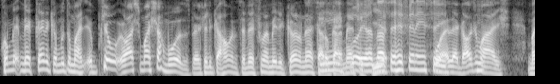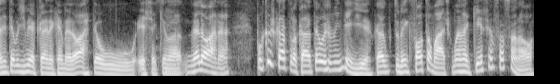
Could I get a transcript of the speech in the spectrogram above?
Com mecânica muito mais. Porque eu, eu acho mais charmoso. Aquele carrão, você vê filme americano, né, cara? Sim, o cara mete pô, ia aqui. Dar essa referência pô, aí. é legal demais. Mas em termos de mecânica é melhor ter o, esse aqui, no, melhor, né? Porque os caras trocaram, até hoje eu não entendi. Tudo bem que foi automático, mas aqui é sensacional.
